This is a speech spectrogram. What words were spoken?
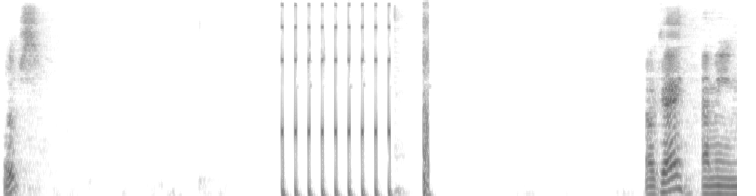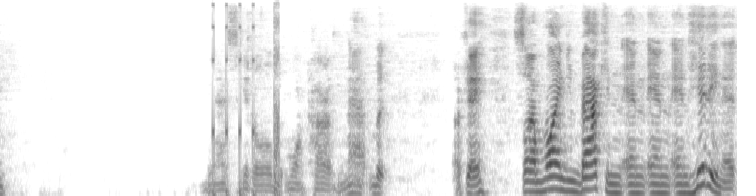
Whoops. Okay, I mean, nice to get a little bit more power than that, but okay. So I'm winding back and, and, and, and hitting it.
